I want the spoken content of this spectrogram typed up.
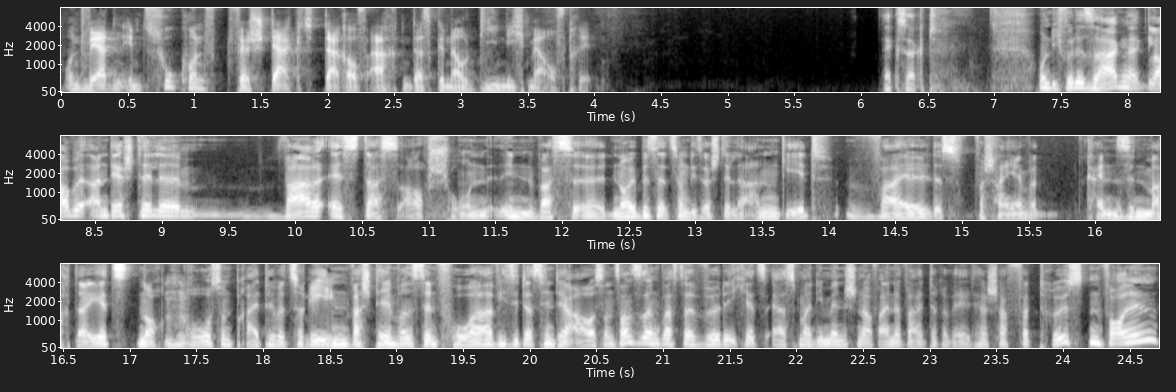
und werden in Zukunft verstärkt darauf achten, dass genau die nicht mehr auftreten. Exakt. Und ich würde sagen, ich glaube, an der Stelle war es das auch schon, in was äh, Neubesetzung dieser Stelle angeht, weil das wahrscheinlich einfach keinen Sinn macht, da jetzt noch mhm. groß und breit darüber zu reden. Nee. Was stellen wir uns denn vor? Wie sieht das hinterher aus? Und sonst irgendwas, da würde ich jetzt erstmal die Menschen auf eine weitere Weltherrschaft vertrösten wollen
